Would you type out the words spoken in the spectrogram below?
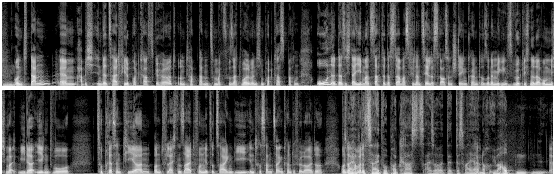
Hm. Und dann ähm, habe ich in der Zeit viele Podcasts gehört und habe dann zu Max gesagt, wollen wir nicht einen Podcast machen? Ohne, dass ich da jemals dachte, dass da was Finanzielles draus entstehen könnte, sondern mir ging es wirklich nur darum, mich mal wieder irgendwo zu präsentieren und vielleicht eine Seite von mir zu zeigen, die interessant sein könnte für Leute. Und das dann haben wir das. Die Zeit, wo Podcasts, also das, das war ja, ja, noch überhaupt in ja.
